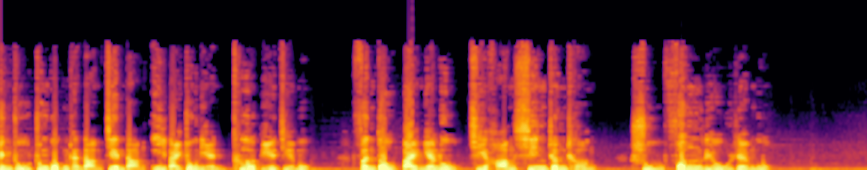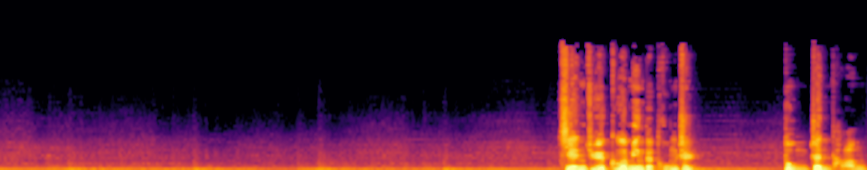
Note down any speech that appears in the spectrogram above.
庆祝中国共产党建党一百周年特别节目，奋斗百年路，启航新征程，数风流人物。坚决革命的同志，董振堂。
